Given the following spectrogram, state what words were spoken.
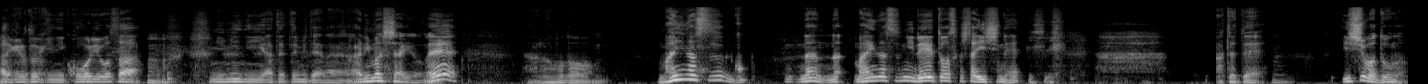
開けるときに氷をさ、耳に当ててみたいな、ありましたけどね。なるほど。マイナスご、な、な、マイナスに冷凍させた石ね、石。当てて、石はどうなの？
